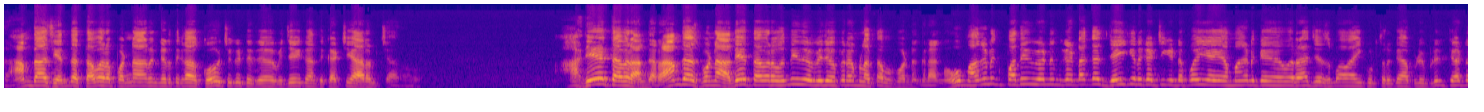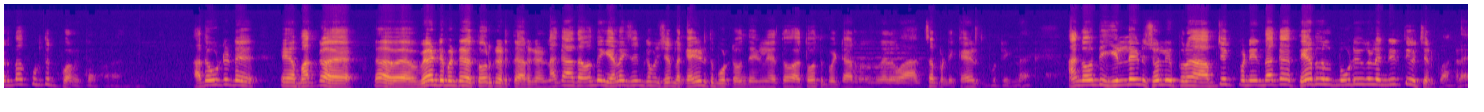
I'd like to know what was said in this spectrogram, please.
ராம்தாஸ் எந்த தவறை பண்ணாருங்கிறதுக்காக கோவிச்சுக்கிட்டு விஜயகாந்த் கட்சி ஆரம்பிச்சாரோ அதே தவிர அந்த ராம்தாஸ் பண்ண அதே தவிர வந்து இது விஜய் பிரேமலா தப்பு பண்ணுங்கிறாங்க. உன் மகனுக்கு பதவி வேணும்னு கேட்டாக்கா ஜெயிக்கிற கட்சிக்கிட்ட போய் என் மகனுக்கு ராஜ்யசபா வாங்கி கொடுத்துருக்க அப்படி இப்படின்னு கேட்டிருந்தா கொடுத்துட்டு போகிறதுக்கு போகிறாங்க அதை விட்டுட்டு மக்கள் வேண்டுமென்றே தோற்கெடுத்தார்கள்னாக்கா அதை வந்து எலெக்ஷன் கமிஷனில் கையெழுத்து போட்டு வந்தீங்களே தோ தோற்று போயிட்டாருன்றத அக்செப்ட் பண்ணி கையெழுத்து போட்டிங்களே? அங்கே வந்து இல்லைன்னு சொல்லி அப்ஜெக்ட் பண்ணியிருந்தாக்கா தேர்தல் முடிவுகளை நிறுத்தி வச்சுருப்பாங்களே.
